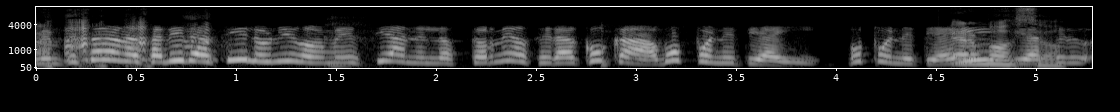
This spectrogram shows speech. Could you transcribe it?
me empezaron a salir así, lo único que me decían en los torneos era, Coca, vos ponete ahí, vos ponete ahí y hacer,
